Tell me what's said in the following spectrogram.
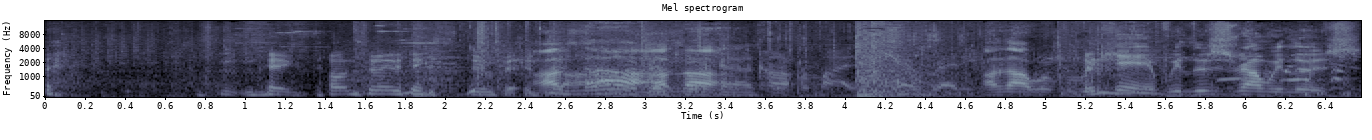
Nick, don't do anything stupid. I'm not. I'm not. Compromise. Get ready. I'm not. We, we can't. If we lose this round, we lose.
